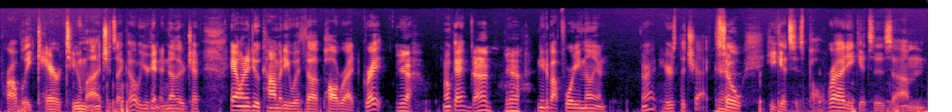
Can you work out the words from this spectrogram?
probably care too much. It's like, "Oh, you're getting another Jeff. Hey, I want to do a comedy with uh, Paul Rudd. Great. Yeah. Okay, Done. Yeah. need about 40 million all right here's the check Yeah. so he gets his paul rudd he gets his um,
